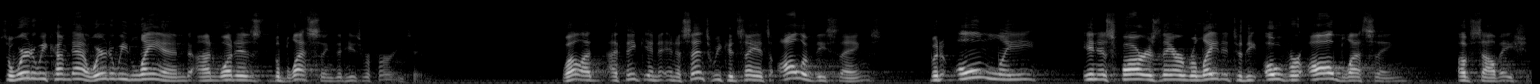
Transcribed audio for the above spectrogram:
so where do we come down? Where do we land on what is the blessing that he's referring to? Well, I, I think in, in a sense we could say it's all of these things, but only in as far as they are related to the overall blessing of salvation.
